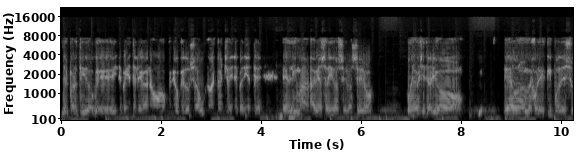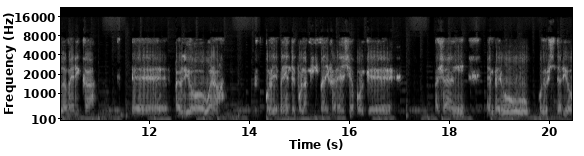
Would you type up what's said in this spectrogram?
del partido que Independiente le ganó, creo que 2 a 1 en cancha de Independiente. En Lima habían salido 0 a 0. Universitario era uno de los mejores equipos de Sudamérica. Eh, perdió, bueno, con Independiente por la mínima diferencia, porque allá en, en Perú, Universitario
